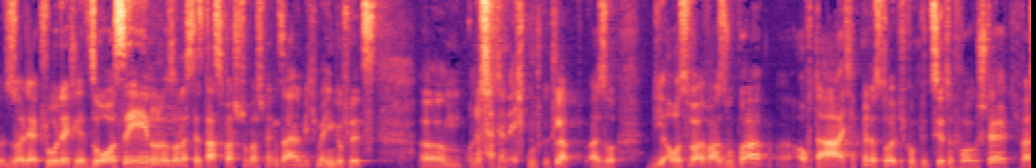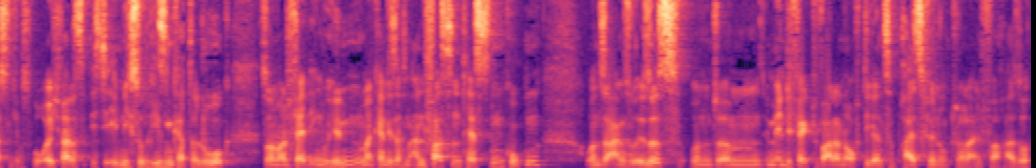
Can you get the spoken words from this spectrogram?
soll der Klodeckel jetzt so aussehen oder soll das jetzt das Wasch Waschbecken sein, dann bin ich mal hingeflitzt. Ähm, und das hat dann echt gut geklappt. Also die Auswahl war super. Auch da, ich habe mir das deutlich komplizierter vorgestellt. Ich weiß nicht, ob es bei euch war. Das ist eben nicht so ein Riesenkatalog, sondern man fährt irgendwo hin, man kann die Sachen anfassen, testen, gucken und sagen, so ist es. Und ähm, im Endeffekt war dann auch die ganze Preisfindung total einfach. Also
